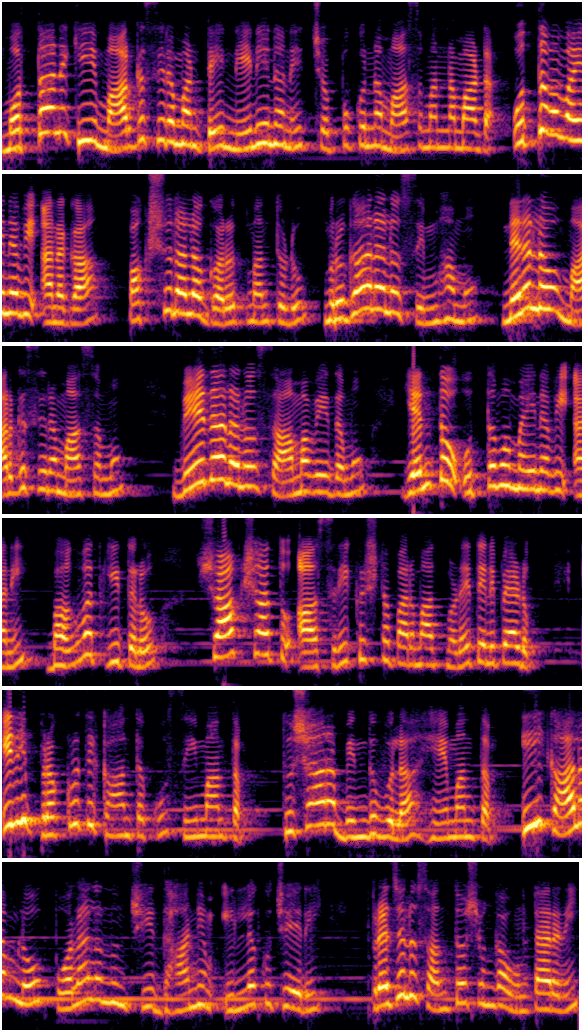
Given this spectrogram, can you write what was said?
మొత్తానికి మార్గశిరం అంటే నేనేనని చెప్పుకున్న మాసమన్నమాట. ఉత్తమమైనవి అనగా పక్షులలో గరుత్మంతుడు మృగాలలో సింహము నెలలో మార్గశిర మాసము వేదాలలో సామవేదము ఎంతో ఉత్తమమైనవి అని భగవద్గీతలో సాక్షాత్తు ఆ శ్రీకృష్ణ పరమాత్ముడే తెలిపాడు. ఇది ప్రకృతి కాంతకు సీమాంతం తుషార బిందువుల హేమంతం. ఈ కాలంలో పొలాల నుంచి ధాన్యం ఇళ్ళకు చేరి ప్రజలు సంతోషంగా ఉంటారని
